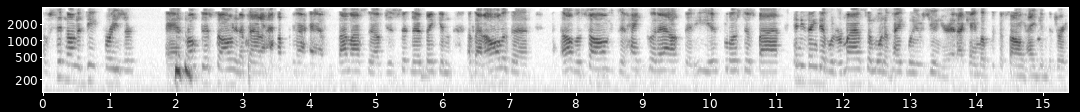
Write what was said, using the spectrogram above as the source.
I was sitting on the deep freezer and wrote this song in about an hour and a half by myself, just sitting there thinking about all of the all the songs that Hank put out that he influenced us by, anything that would remind someone of Hank Williams Jr. And I came up with the song "Hank in the Drink."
